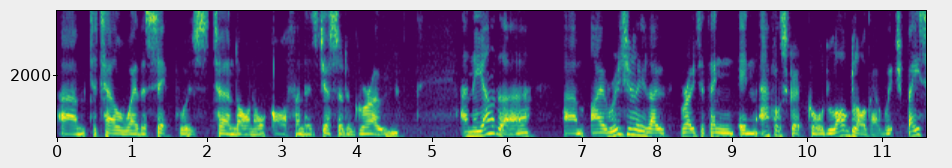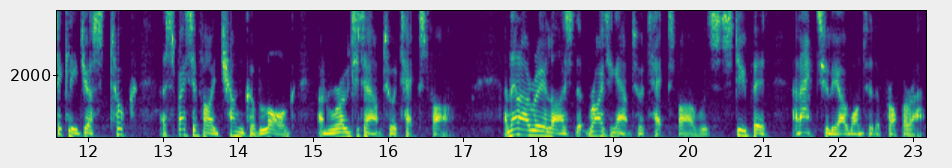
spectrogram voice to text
um, to tell whether SIP was turned on or off and has just sort of grown. And the other, um, I originally lo- wrote a thing in AppleScript called Log Logger, which basically just took a specified chunk of log and wrote it out to a text file. And then I realized that writing out to a text file was stupid, and actually, I wanted a proper app.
